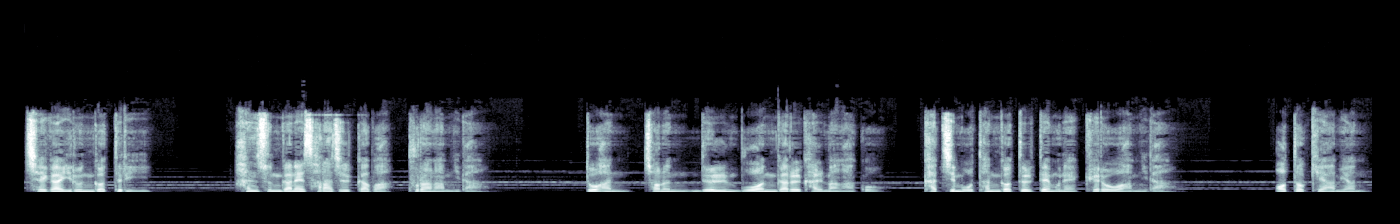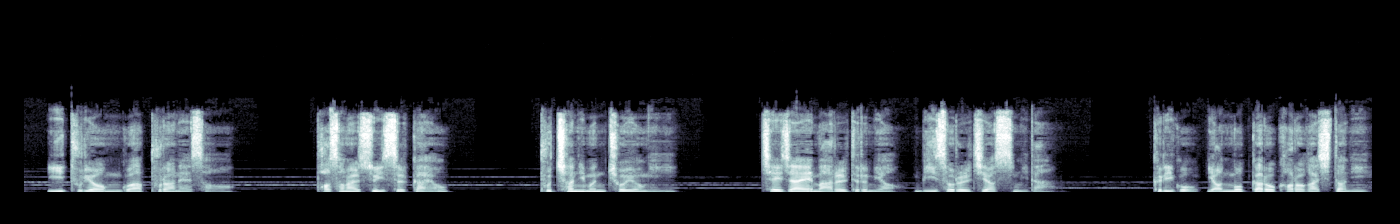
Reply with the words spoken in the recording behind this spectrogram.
제가 이룬 것들이 한순간에 사라질까봐 불안합니다. 또한 저는 늘 무언가를 갈망하고 갖지 못한 것들 때문에 괴로워합니다. 어떻게 하면 이 두려움과 불안에서 벗어날 수 있을까요? 부처님은 조용히 제자의 말을 들으며 미소를 지었습니다. 그리고 연못가로 걸어가시더니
